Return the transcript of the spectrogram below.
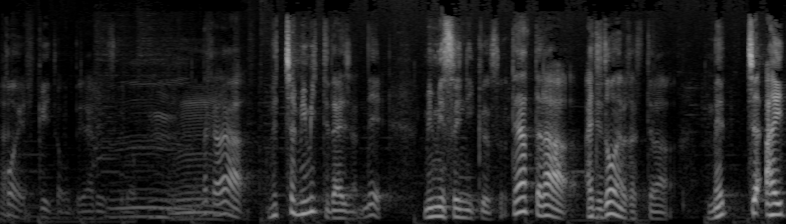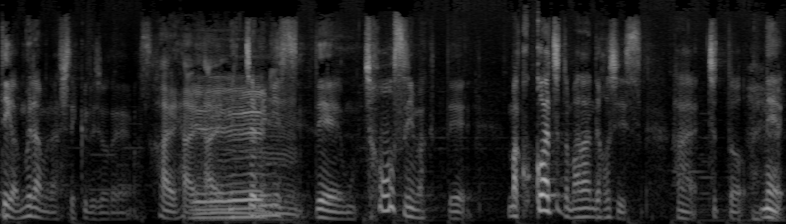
構声低いと思ってやるんですけど。ん。だからめっちゃ耳って大事なんで耳吸いに行くんですよ。ってなったら相手どうなるかって言ったらめっちゃ相手がムラムラしてくる状態になります。はいはいはい。めっちゃ耳吸ってもう超吸いまくってまあここはちょっと学んでほしいです。はい。ちょっとね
